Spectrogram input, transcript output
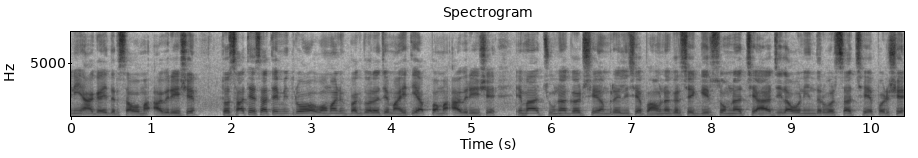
એની આગાહી દર્શાવવામાં આવી રહી છે. તો સાથે સાથે મિત્રો હવામાન વિભાગ દ્વારા જે માહિતી આપવામાં આવી રહી છે, એમાં જૂનાગઢ છે, અમરેલી છે, ભાવનગર છે, ગીર સોમનાથ છે, આ જિલ્લાઓની અંદર વરસાદ છે, પડશે.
